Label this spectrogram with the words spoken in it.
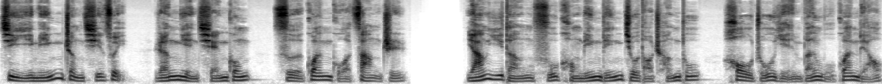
既已明正其罪，仍念前功，赐棺椁葬之。”杨仪等扶孔明灵柩到成都，后主引文武官僚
